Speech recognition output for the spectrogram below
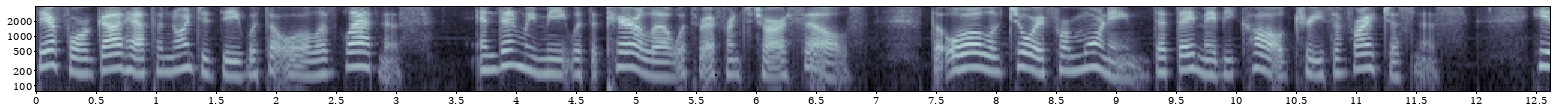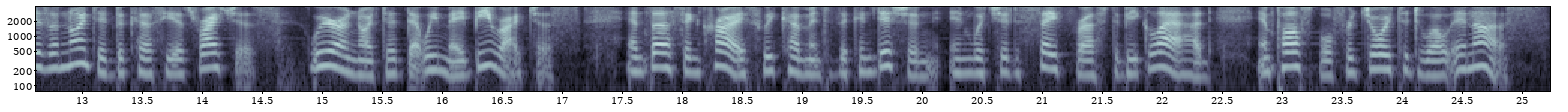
Therefore God hath anointed thee with the oil of gladness. And then we meet with the parallel with reference to ourselves, the oil of joy for mourning, that they may be called trees of righteousness. He is anointed because he is righteous. We are anointed that we may be righteous. And thus in Christ we come into the condition in which it is safe for us to be glad, and possible for joy to dwell in us.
